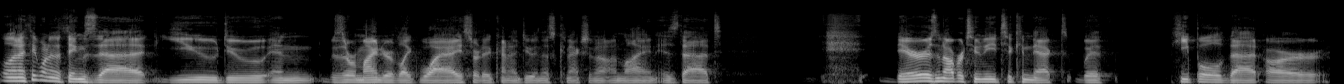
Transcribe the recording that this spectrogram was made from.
Well, and I think one of the things that you do, and was a reminder of like why I started kind of doing this connection online, is that there is an opportunity to connect with people that are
